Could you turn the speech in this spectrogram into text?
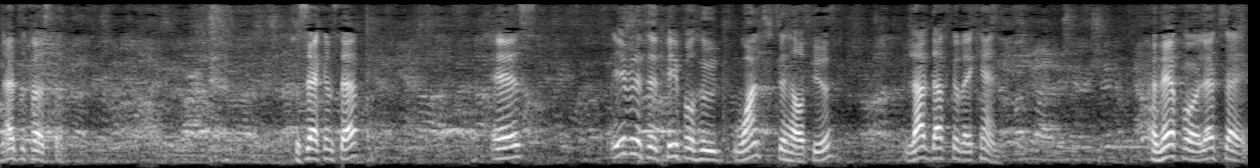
That's the first step. The second step is even if are people who want to help you, lav dafka they can. And therefore, let's say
